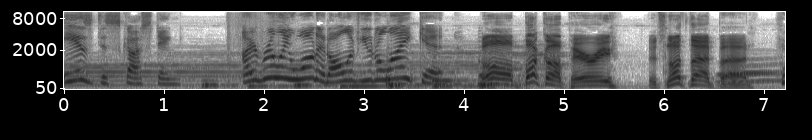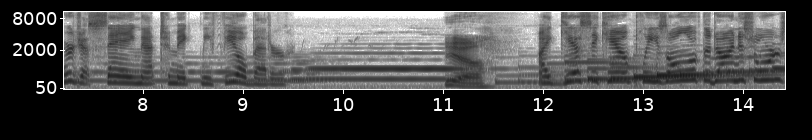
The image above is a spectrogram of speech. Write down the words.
is disgusting. I really wanted all of you to like it. Oh, buck up, Harry. It's not that bad. You're just saying that to make me feel better. Yeah. I guess I can't please all of the dinosaurs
